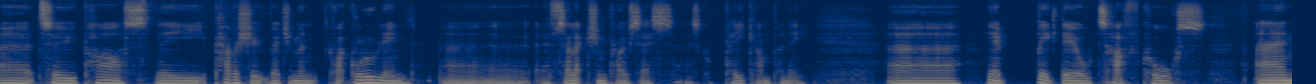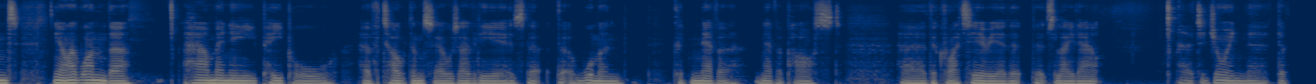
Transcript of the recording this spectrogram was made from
uh, to pass the parachute regiment, quite grueling uh, selection process. It's called P Company. Uh, you know, big deal, tough course and you know I wonder how many people have told themselves over the years that, that a woman could never never pass uh, the criteria that, that's laid out uh, to join the, the,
